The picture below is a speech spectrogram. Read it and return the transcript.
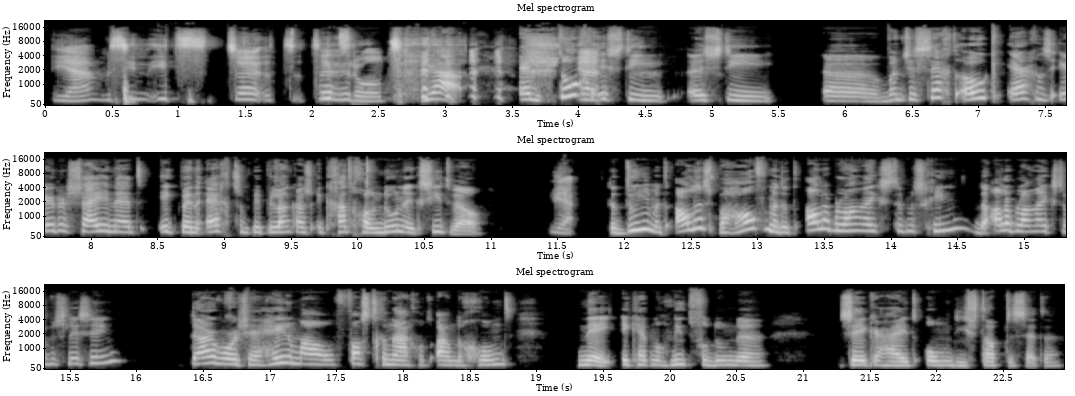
Ja, misschien iets te, te, groot. Ja, en toch is die. Is die uh, want je zegt ook ergens eerder, zei je net: Ik ben echt zo'n Pippi Lankhuis, ik ga het gewoon doen en ik zie het wel. Ja. Dat doe je met alles, behalve met het allerbelangrijkste misschien, de allerbelangrijkste beslissing. Daar word je helemaal vastgenageld aan de grond nee, ik heb nog niet voldoende zekerheid om die stap te zetten.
